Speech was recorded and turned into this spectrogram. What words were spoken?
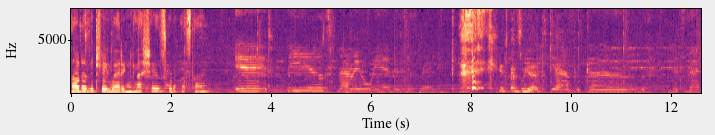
How does it feel wearing lashes for the first time? It feels very weird and different. it feels weird. Yeah, because it's not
